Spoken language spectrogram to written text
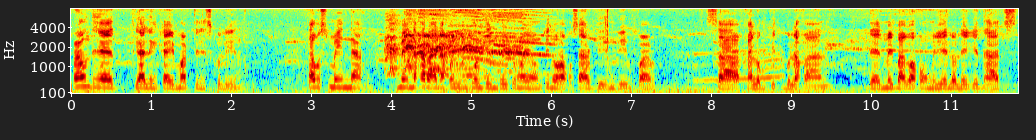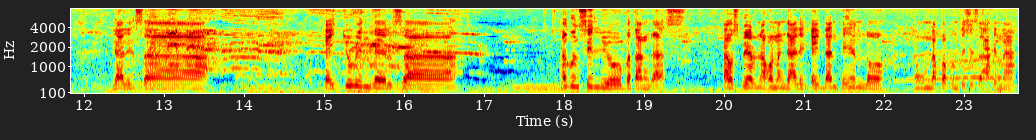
roundhead galing kay Martin Escolin. Tapos may na, may nakaraan ako yung golden boy ko ngayon. Kinuha ko sa RBM Game Farm sa Kalumpit, Bulacan. Then may bago akong yellow legged hats galing sa kay Jewendel sa Agoncillo, Batangas. Tapos meron ako nang galing kay Dante Henlo nung napapunta siya sa akin na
